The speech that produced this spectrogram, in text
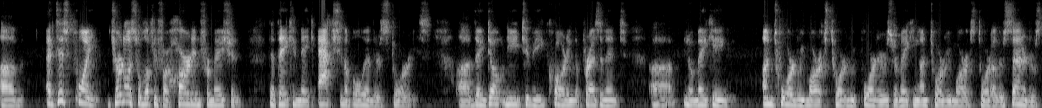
Um, at this point, journalists are looking for hard information that they can make actionable in their stories. Uh, they don't need to be quoting the president, uh, you know, making untoward remarks toward reporters or making untoward remarks toward other senators.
